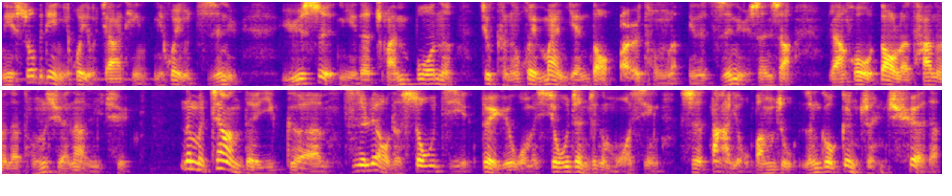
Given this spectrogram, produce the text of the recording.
你说不定你会有家庭，你会有子女，于是你的传播呢，就可能会蔓延到儿童了，你的子女身上，然后到了他们的同学那里去。那么这样的一个资料的收集，对于我们修正这个模型是大有帮助，能够更准确的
